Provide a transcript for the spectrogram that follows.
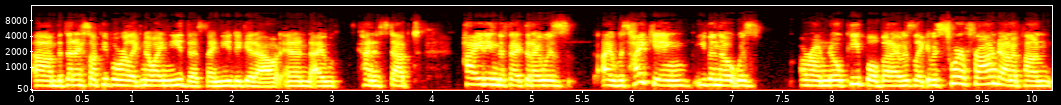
Um, but then I saw people were like, no, I need this. I need to get out, and I kind of stopped hiding the fact that I was I was hiking, even though it was around no people. But I was like, it was sort of frowned down upon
